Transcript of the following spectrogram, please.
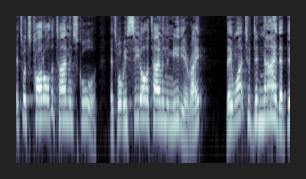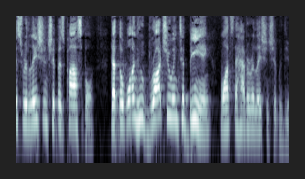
It's what's taught all the time in school. It's what we see all the time in the media, right? They want to deny that this relationship is possible, that the one who brought you into being wants to have a relationship with you.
